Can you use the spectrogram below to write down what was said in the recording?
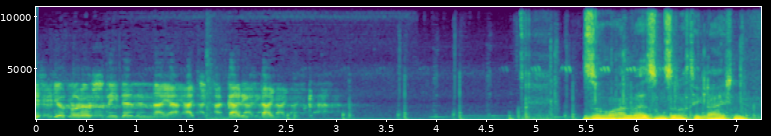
Estio choroszny dennaja, ać akari stańska. So, Anweisungen sind noch die gleichen.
